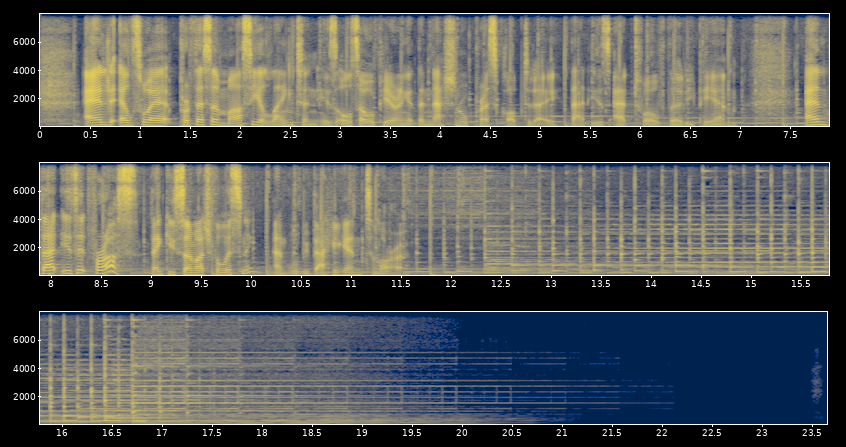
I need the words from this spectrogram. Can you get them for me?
And elsewhere, Professor Marcia Langton is also appearing at the National Press Club today. That is at 12:30 p.m. And that is it for us. Thank you so much for listening, and we'll be back again tomorrow.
